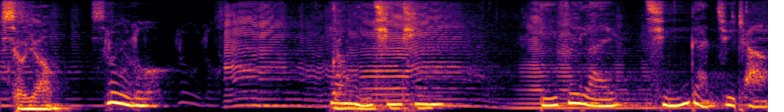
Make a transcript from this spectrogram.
小杨，露露，邀您倾听迪飞来情感剧场。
